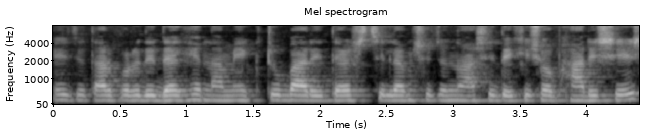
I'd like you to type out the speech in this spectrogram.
এই যে তারপরে দিয়ে দেখেন আমি একটু বাড়িতে আসছিলাম, সেজন্য আসি দেখি সব হাঁড়ি শেষ।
